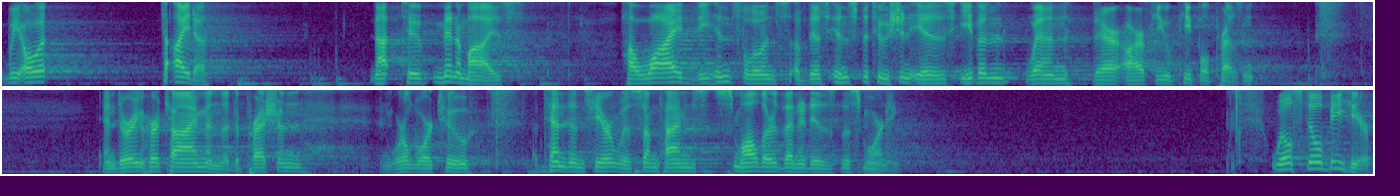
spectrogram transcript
We owe it to Ida not to minimize how wide the influence of this institution is, even when there are few people present. And during her time in the Depression and World War II, attendance here was sometimes smaller than it is this morning. We'll still be here,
